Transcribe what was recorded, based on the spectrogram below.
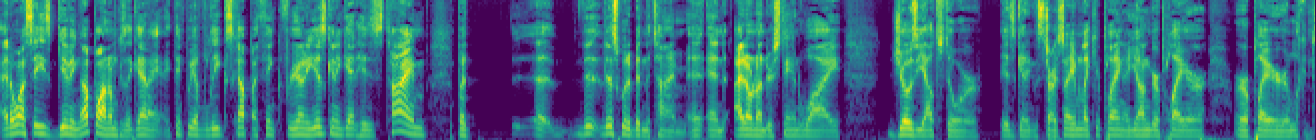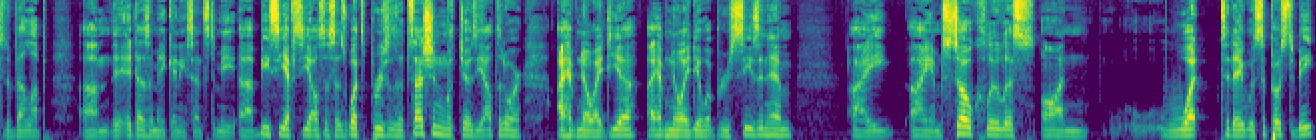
I don't want to say he's giving up on him because again, I, I, think we have Leagues Cup. I think Vrioni is going to get his time, but uh, th- this would have been the time, and, and, I don't understand why Jozy Altidore is getting the start. It's not even like you're playing a younger player or a player you're looking to develop. Um, it, it, doesn't make any sense to me. Uh, BCFC also says, "What's Bruce's obsession with Jozy Altidore?" I have no idea. I have no idea what Bruce sees in him. I I am so clueless on what today was supposed to be.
